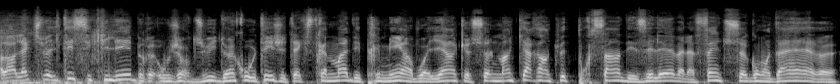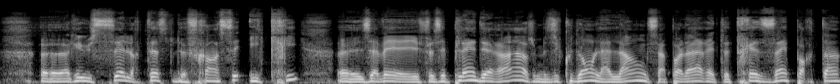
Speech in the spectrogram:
Alors, l'actualité s'équilibre aujourd'hui. D'un côté, j'étais extrêmement déprimé en voyant que seulement 48% des élèves à la fin du secondaire euh, euh, réussissaient leur test de français écrit. Euh, ils avaient, ils faisaient plein d'erreurs. Je me dis, coudon, la langue, ça n'a pas l'air être très important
